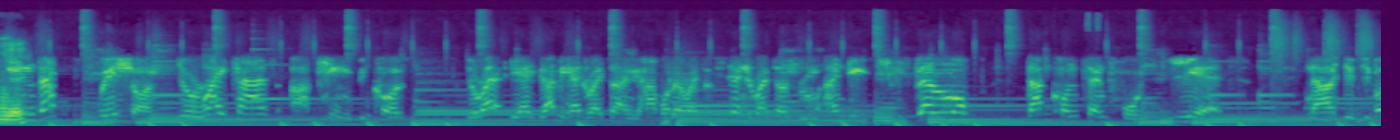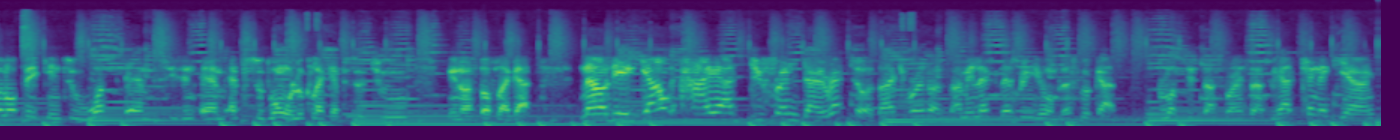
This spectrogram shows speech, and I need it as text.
okay. in that situation, your writers are king because you have a head writer and you have other writers. They're in the writers' room and they develop that content for years. Now they develop it into what um, season um, episode one will look like, episode two, you know, stuff like that. Now they hire different directors. Like for instance, I mean, let's let's bring you home. Let's look at Blood Sisters, for instance. We had Kenneth Gyang,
